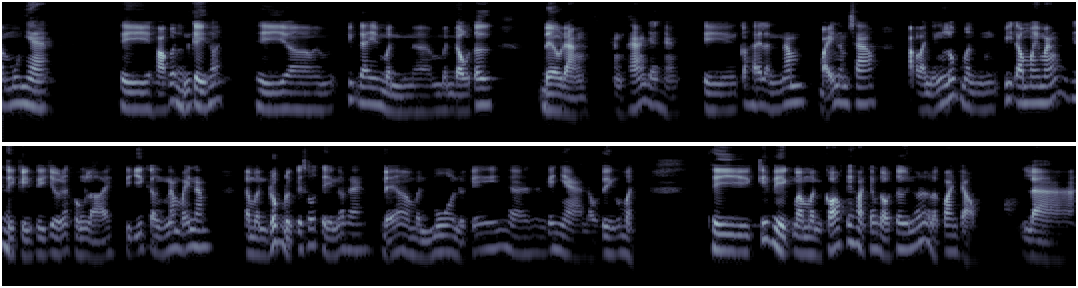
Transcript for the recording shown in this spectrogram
uh, mua nhà thì họ có định kỳ thôi. Thì uh, trước đây mình uh, mình đầu tư đều đặn hàng tháng chẳng hạn thì có thể là năm bảy năm sau hoặc là những lúc mình biết đâu may mắn cái điều kiện thị trường nó thuận lợi thì chỉ cần năm bảy năm là mình rút được cái số tiền đó ra để mà mình mua được cái ờ, cái nhà đầu tiên của mình. Thì cái việc mà mình có kế hoạch trong đầu tư nó rất là quan trọng là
